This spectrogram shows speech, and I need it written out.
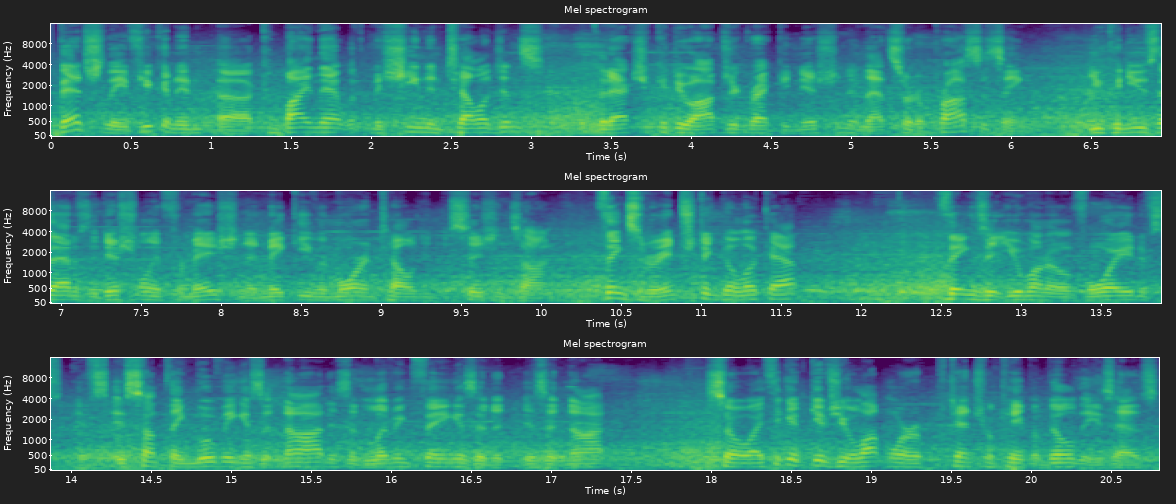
Eventually, if you can uh, combine that with machine intelligence that actually can do object recognition and that sort of processing, you can use that as additional information and make even more intelligent decisions on things that are interesting to look at, things that you want to avoid. Is, something moving? Is it not? Is it a living thing? Is it, is it not? So I think it gives you a lot more potential capabilities as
